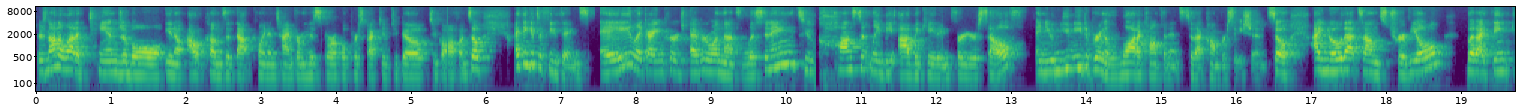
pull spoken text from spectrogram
there's not a lot of tangible, you know, outcomes at that point in time from a historical perspective to go to go off on. So I think it's a few things. A, like I encourage everyone that's listening to constantly be advocating for yourself and you you need to bring a lot of confidence to that conversation. So I know that sounds trivial, but I think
